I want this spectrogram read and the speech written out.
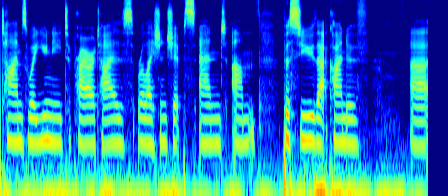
times where you need to prioritize relationships and um, pursue that kind of uh,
